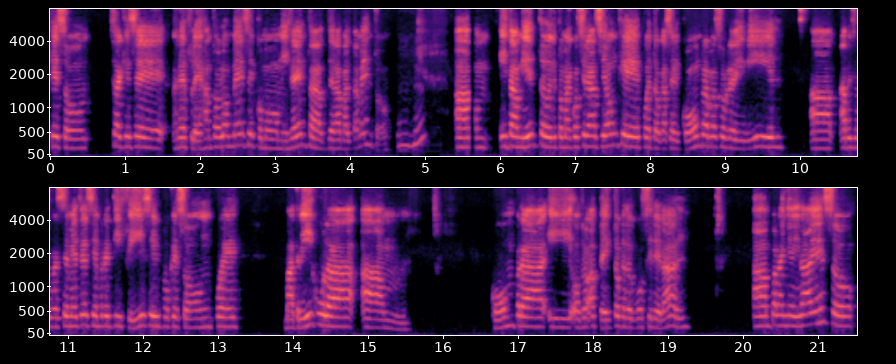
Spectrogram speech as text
que son, o sea, que se reflejan todos los meses como mi renta del apartamento. Um, y también tengo que tomar en consideración que pues tengo que hacer compras para sobrevivir. Uh, a veces el semestre siempre es difícil porque son pues matrícula, um, compra y otros aspectos que tengo que considerar. Um, para añadir a eso,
